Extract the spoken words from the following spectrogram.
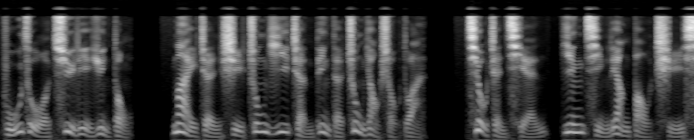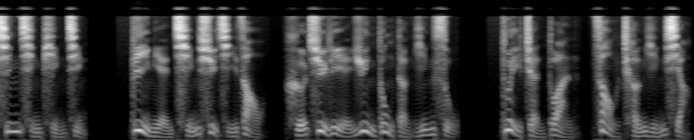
不做剧烈运动，脉诊是中医诊病的重要手段。就诊前应尽量保持心情平静，避免情绪急躁和剧烈运动等因素对诊断造成影响。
